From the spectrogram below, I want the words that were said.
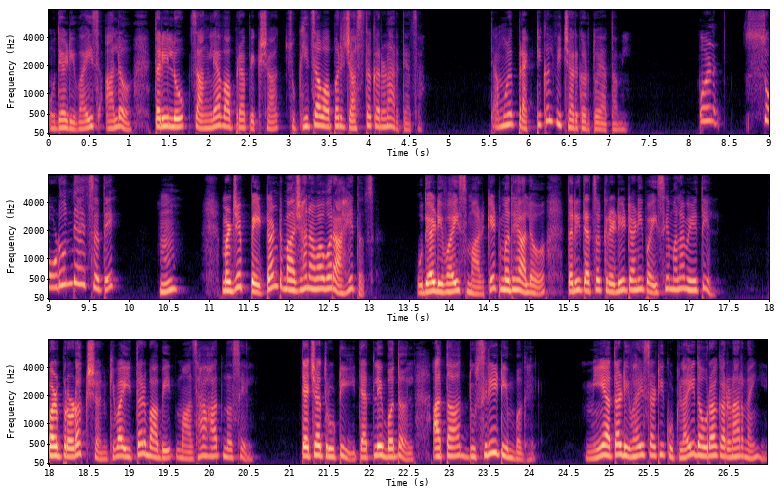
उद्या डिव्हाइस आलं तरी लोक चांगल्या वापरापेक्षा चुकीचा वापर जास्त करणार त्याचा. त्यामुळे प्रॅक्टिकल विचार करतोय आता मी. पण सोडून द्यायचं ते? म्हणजे पेटंट माझ्या नावावर आहेतच. उद्या डिव्हाइस मार्केटमध्ये आलं तरी त्याचं क्रेडिट आणि पैसे मला मिळतील. पण प्रोडक्शन किंवा इतर बाबीत माझा हात नसेल. त्याच्या त्रुटी त्यातले बदल आता दुसरी टीम बघेल. मी आता डिव्हाइससाठी कुठलाही दौरा करणार नाहीये.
